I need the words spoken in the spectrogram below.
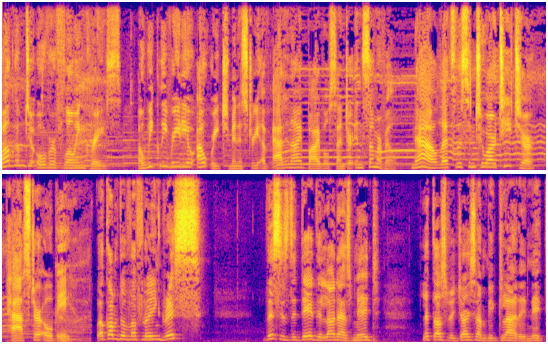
Welcome to Overflowing Grace, a weekly radio outreach ministry of Adonai Bible Center in Somerville. Now let's listen to our teacher, Pastor Obi. Welcome to Overflowing Grace. This is the day the Lord has made. Let us rejoice and be glad in it.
